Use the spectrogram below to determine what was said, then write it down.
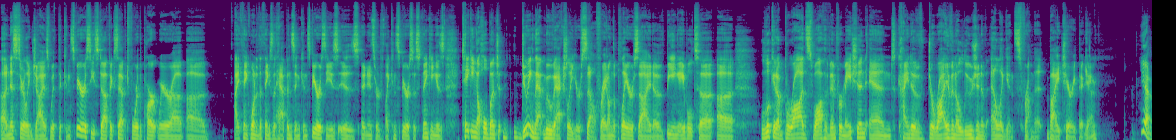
uh, necessarily jives with the conspiracy stuff, except for the part where. I think one of the things that happens in conspiracies is, and in sort of like conspiracist thinking, is taking a whole bunch of doing that move actually yourself, right? On the player side of being able to uh, look at a broad swath of information and kind of derive an illusion of elegance from it by cherry picking. Yeah. yeah.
